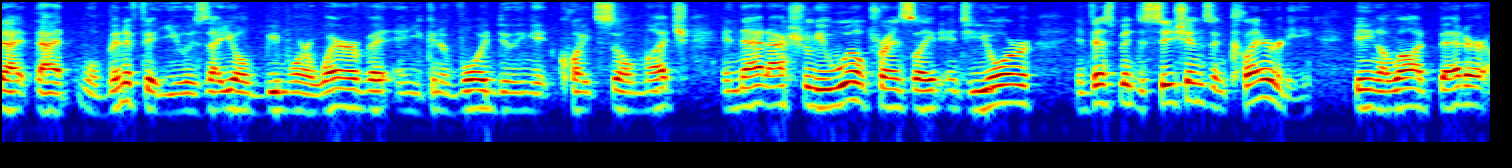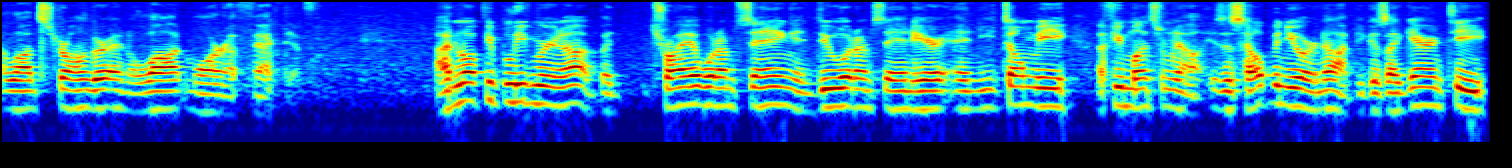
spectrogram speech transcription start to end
that that will benefit you is that you'll be more aware of it and you can avoid doing it quite so much. And that actually will translate into your investment decisions and clarity being a lot better a lot stronger and a lot more effective. I don't know if you believe me or not but try out what i'm saying and do what i'm saying here and you tell me a few months from now is this helping you or not because i guarantee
